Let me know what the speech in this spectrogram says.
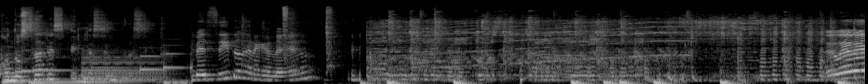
Cuando sales en la segunda cita. Besito tiene que leerlo. Wey,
